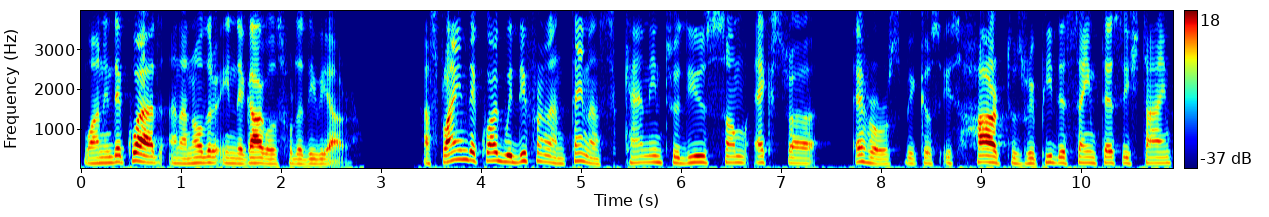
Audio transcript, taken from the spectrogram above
one in the quad and another in the goggles for the DVR. As flying the quad with different antennas can introduce some extra errors because it's hard to repeat the same test each time.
